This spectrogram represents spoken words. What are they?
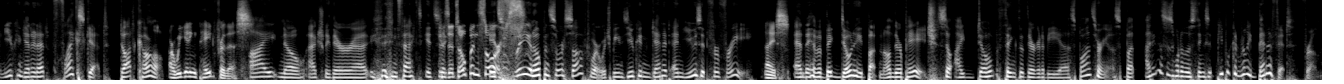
and you can get it at flexget.com. Are we getting paid for this? I know, actually, they're, uh, in fact, it's, Because it's open source. it's free and open source software, which means you can get it and use it for free. Nice. And they have a big donate button on their page. So I don't think that they're going to be uh, sponsoring us, but I think this is one of those things that people could really benefit from.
